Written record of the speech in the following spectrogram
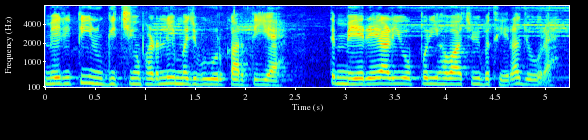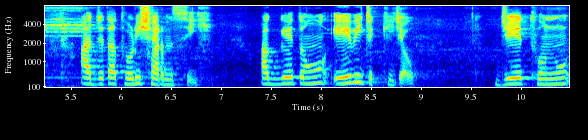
ਮੇਰੀ ਧੀ ਨੂੰ ਗਿੱਚੀਆਂ ਫੜਨ ਲਈ ਮਜਬੂਰ ਕਰਦੀ ਹੈ ਤੇ ਮੇਰੇ ਵਾਲੀ ਓਪਰੀ ਹਵਾ 'ਚ ਵੀ ਬਥੇਰਾ ਜ਼ੋਰ ਹੈ ਅੱਜ ਤਾਂ ਥੋੜੀ ਸ਼ਰਮ ਸੀ। ਅੱਗੇ ਤੋਂ ਇਹ ਵੀ ਚੱਕੀ ਜਾਓ ਜੇ ਤੁਹਾਨੂੰ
